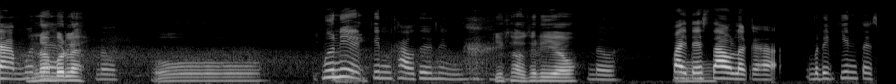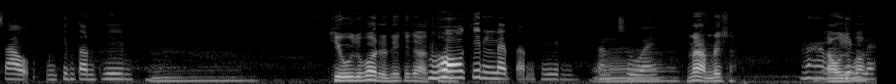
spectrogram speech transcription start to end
น้ำมืดน้ำเบิดเลยโดยโอ้มื้อนี้กินข้าวเทื่อหนึ่งกินข้าวเท่าเดียวโดยไปแต่เช้าแล้วก็บ่ได้กินแต่เช้ามันกินตอนเพลนอืม หิวอยู่บ่เดี๋ยวนี้ก็อยากพอกินแหละตอนเพลนตอนช่วยอ่าน้ำได้ใช่น้ำเอาอยู่กินบ่เลย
